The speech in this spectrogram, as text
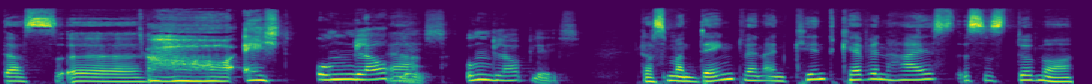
Das, äh, Oh, echt unglaublich, Ja. unglaublich. Dass man denkt, wenn ein Kind Kevin heißt, ist es dümmer.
